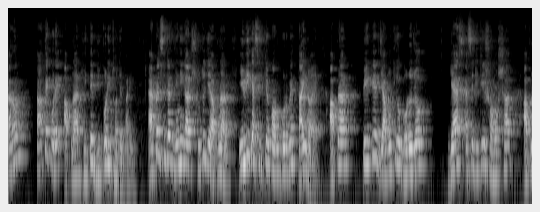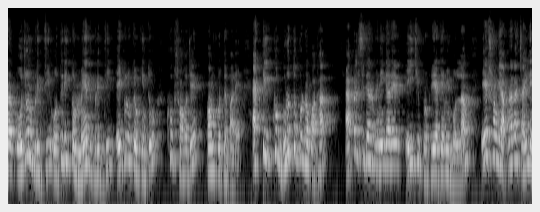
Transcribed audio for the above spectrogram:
কারণ তাতে করে আপনার হিতে বিপরীত হতে পারে। অ্যাপেল সিডার ভিনিগার শুধু যে আপনার ইউরিক অ্যাসিডকে কম করবে তাই নয়, আপনার পেটের যাবতীয় গোলযোগ, গ্যাস অ্যাসিডিটির সমস্যা, আপনার ওজন বৃদ্ধি, অতিরিক্ত মেদ বৃদ্ধি, এগুলোকেও কিন্তু খুব সহজে কম করতে পারে। একটি খুব গুরুত্বপূর্ণ কথা, অ্যাপেল সিডার ভিনিগারের এই যে প্রক্রিয়াটি আমি বললাম, এর সঙ্গে আপনারা চাইলে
